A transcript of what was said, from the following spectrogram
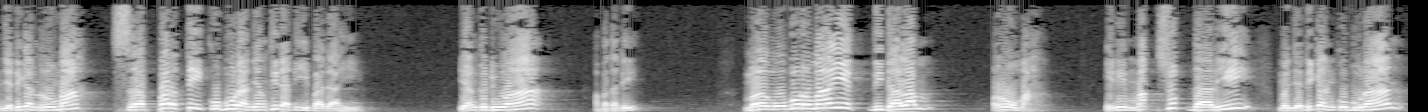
Menjadikan rumah seperti kuburan yang tidak diibadahi. Yang kedua, apa tadi? Mengubur mayit di dalam rumah. Ini maksud dari menjadikan kuburan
